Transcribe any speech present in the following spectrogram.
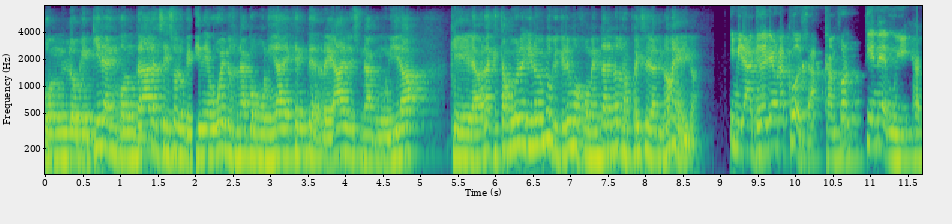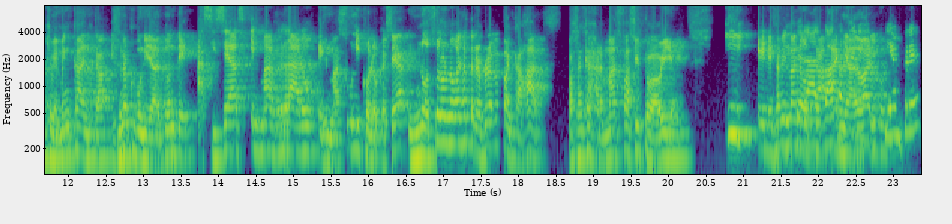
con lo que quiera encontrarse, eso es lo que tiene bueno, es una comunidad de gente real, es una comunidad que la verdad que está muy buena y es lo mismo que queremos fomentar en otros países de Latinoamérica. Y mira, yo diría una cosa, Canford tiene muy, que a mí me encanta, es una comunidad donde así seas el más raro, el más único, lo que sea, no solo no vas a tener problemas para encajar, vas a encajar más fácil todavía. Y en esa misma nota añado algo. Siempre,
